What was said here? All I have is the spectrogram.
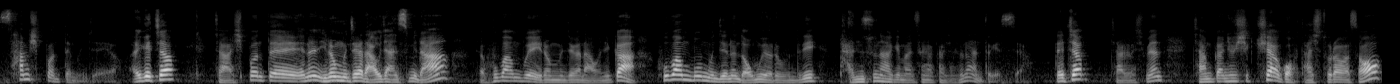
30번대 문제예요. 알겠죠? 자, 10번대에는 이런 문제가 나오지 않습니다. 자, 후반부에 이런 문제가 나오니까 후반부 문제는 너무 여러분들이 단순하게만 생각하셔서는 안 되겠어요. 됐죠? 자, 그러시면 잠깐 휴식 취하고 다시 돌아와서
